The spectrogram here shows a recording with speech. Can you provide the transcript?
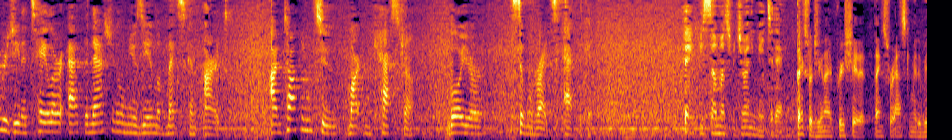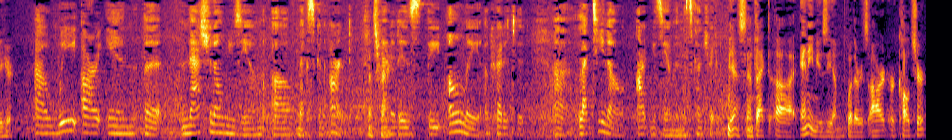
I'm Regina Taylor at the National Museum of Mexican Art. I'm talking to Martin Castro, lawyer, civil rights advocate. Thank you so much for joining me today. Thanks, Regina. I appreciate it. Thanks for asking me to be here. Uh, we are in the National Museum of Mexican Art. That's right. And it is the only accredited uh, Latino art museum in this country. Yes, in fact, uh, any museum, whether it's art or culture,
